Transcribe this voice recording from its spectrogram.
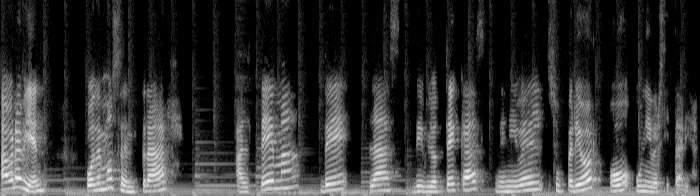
Ahora bien, podemos entrar al tema de las bibliotecas de nivel superior o universitarias.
